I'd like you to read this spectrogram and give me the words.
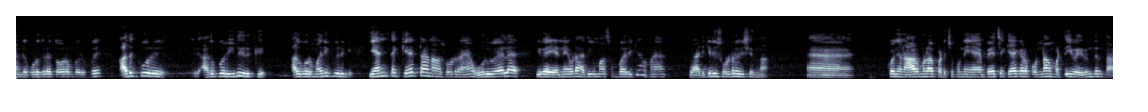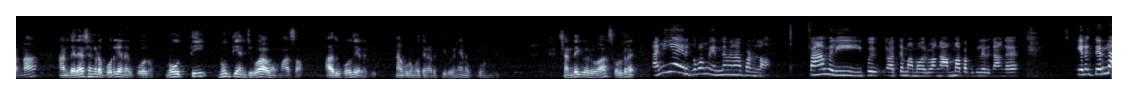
அங்கே கொடுக்குற தோரம்பருப்பு அதுக்கு ஒரு அதுக்கு ஒரு இது இருக்குது அதுக்கு ஒரு மதிப்பு இருக்குது என்கிட்ட கேட்டால் நான் சொல்கிறேன் ஒருவேளை இவ என்னை விட அதிகமாக சம்பாதிக்காமல் இவ அடிக்கடி சொல்கிற விஷயந்தான் கொஞ்சம் நார்மலாக படித்த பொண்ணு என் பேச்சை கேட்குற பொண்ணா மட்டும் இவன் இருந்திருந்தான்னா அந்த ரேஷன் கடை பொருள் எனக்கு போதும். நூற்றி நூற்றி அஞ்சு ரூபா ஆகும் மாதம் அது போதும் எனக்கு. நான் குடும்பத்தை நடத்திடுவேன்னு எனக்கு தோணுது. சண்டைக்கு வருவா சொல்கிறேன் தனியாக இருக்கப்போ நம்ம என்ன வேணால் பண்ணலாம். ஃபேமிலி இப்போ அத்தை மாமா வருவாங்க அம்மா பக்கத்தில் இருக்காங்க. எனக்கு தெரியல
